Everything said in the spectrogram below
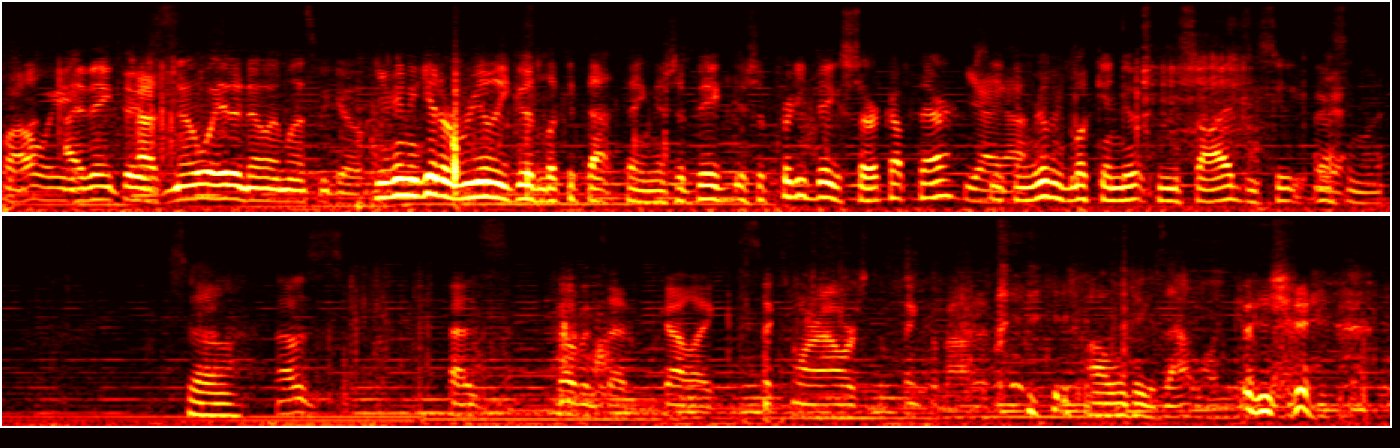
Well, we I think there's has- no way to know unless we go. You're gonna get a really good look at that thing. There's a big, there's a pretty big cirque up there, Yeah, so you yeah. can really look into it from the sides and see what you're Okay. messing with. So That was, as Tobin said, got like six more hours to think about it. I won't think it's that long.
